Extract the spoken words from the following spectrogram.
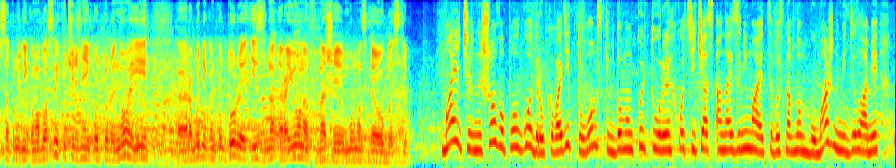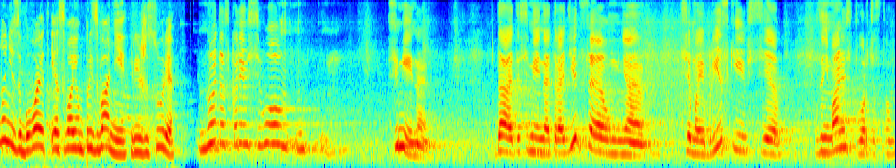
сотрудникам областных учреждений культуры, но и э, работникам культуры из районов нашей Мурманской области. Майя Чернышова полгода руководит Туломским домом культуры. Хоть сейчас она и занимается в основном бумажными делами, но не забывает и о своем призвании – режиссуре. Но это, скорее всего, семейное. Да, это семейная традиция. У меня все мои близкие, все занимались творчеством.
